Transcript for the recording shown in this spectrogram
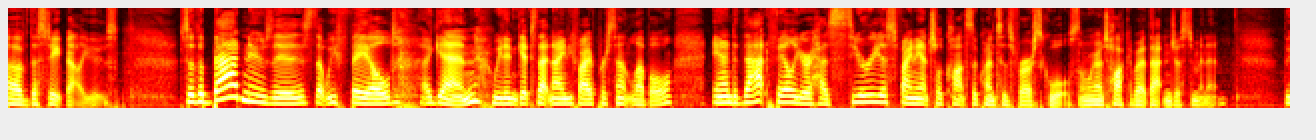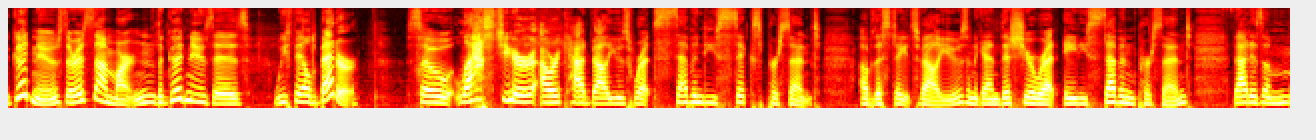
of the state values. So the bad news is that we failed again. We didn't get to that 95% level. And that failure has serious financial consequences for our schools. And we're going to talk about that in just a minute. The good news, there is some, Martin. The good news is we failed better. So last year, our CAD values were at 76% of the state's values, and again this year we're at 87%. That is a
